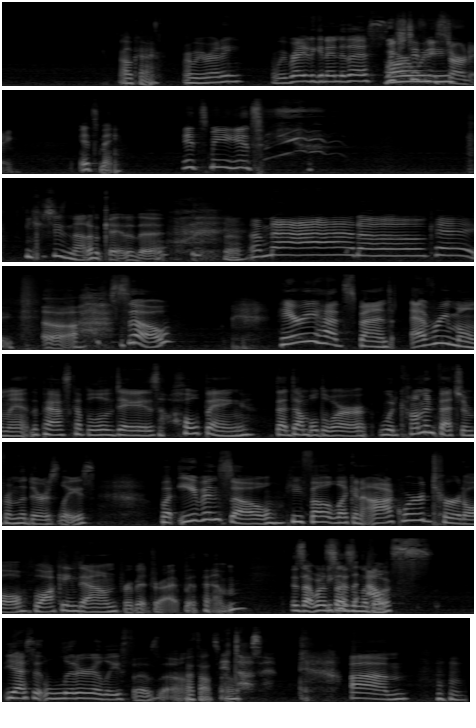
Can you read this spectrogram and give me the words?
Okay. Are we ready? Are we ready to get into this? Which Are Tiffany's we- starting? It's me. It's me. It's me. She's not okay today. I'm not okay. So, Harry had spent every moment the past couple of days hoping that Dumbledore would come and fetch him from the Dursleys. But even so, he felt like an awkward turtle walking down Privet Drive with him. Is that what it says in the book? outs- Yes, it literally says though. I thought so. It doesn't. Um,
